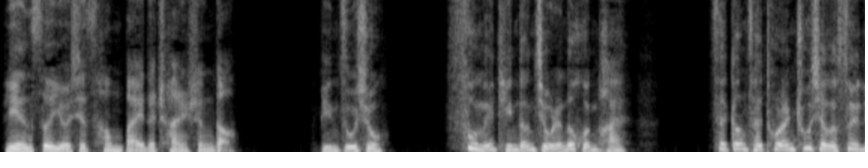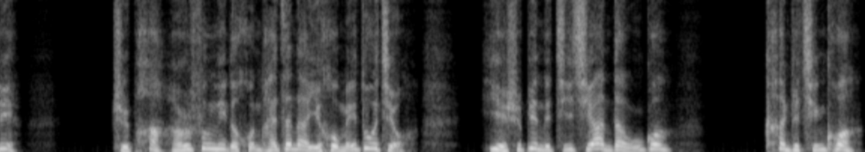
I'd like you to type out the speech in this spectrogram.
脸色有些苍白的颤声道：“禀族兄，凤雷霆等九人的魂牌，在刚才突然出现了碎裂，只怕而凤丽的魂牌在那以后没多久，也是变得极其暗淡无光。看这情况，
